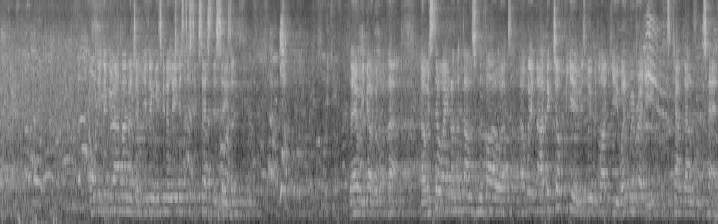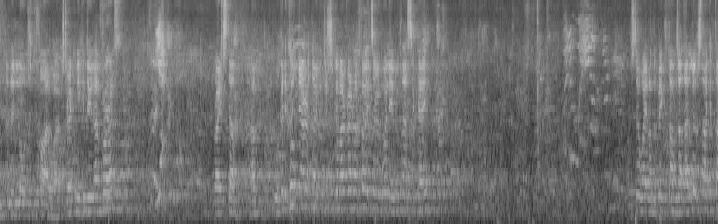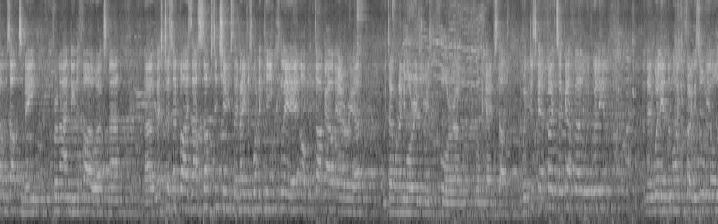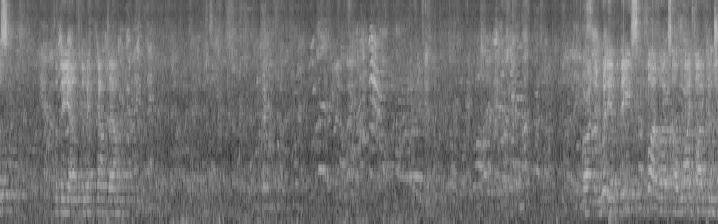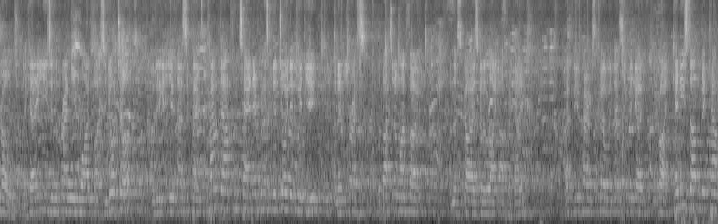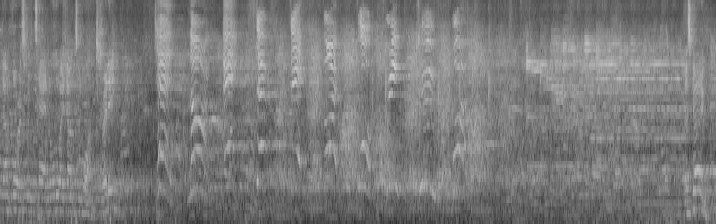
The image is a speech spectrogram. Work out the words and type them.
And what do you think of our manager? Do you think he's going to lead us to success this season? Yes, There we go, we love that. Uh, we're still waiting on the thumbs from the fireworks. Uh, William, our big job for you is we would like you, when we're ready, to count down from 10 and then launch the fireworks. Do you reckon you can do that for us? yes. Great stuff. Um, we're going to call Gareth over just to come over and have a photo of William, if that's okay. I'm still waiting on the big thumbs up. That looks like a thumbs up to me from Andy, the fireworks man. Uh, let's just advise our substitutes, they may just want to keep clear of the dugout area. We don't want any more injuries before, um, before the game starts. If we can just get a photo, Gaffer, with William. And then, William, the microphone is all yours for the, uh, for the big countdown. All right then, William, these fireworks are Wi-Fi controlled, okay, using the brand new Wi-Fi. So your job, I'm going to get you, if that's okay, to count down from 10. Everybody's going to join in with you, and then press the button on my phone, and the sky is going to light up, okay? Hopefully your parents are filming this. Here we go. Right, can you start the big countdown for us from 10 all the way down to 1? Ready? 10, 9, 8, 7, 6, 5, 4, 3, 2, 1. Let's go.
